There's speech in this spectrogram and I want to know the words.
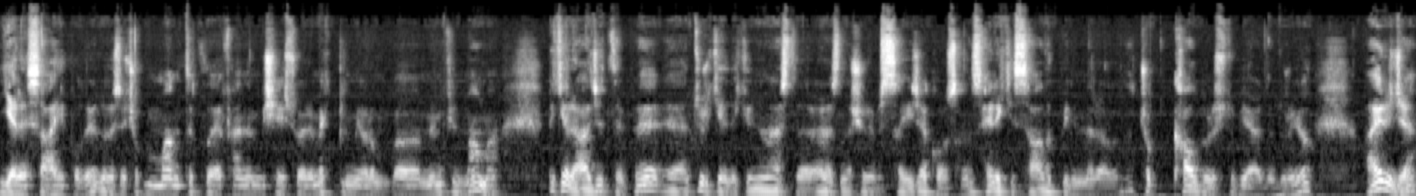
yere sahip oluyor. Dolayısıyla çok mantıklı efendim bir şey söylemek bilmiyorum e, mümkün mü ama bir kere Hacettepe e, Türkiye'deki üniversiteler arasında şöyle bir sayacak olsanız hele ki sağlık bilimleri alanında çok kalburüstü bir yerde duruyor. Ayrıca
